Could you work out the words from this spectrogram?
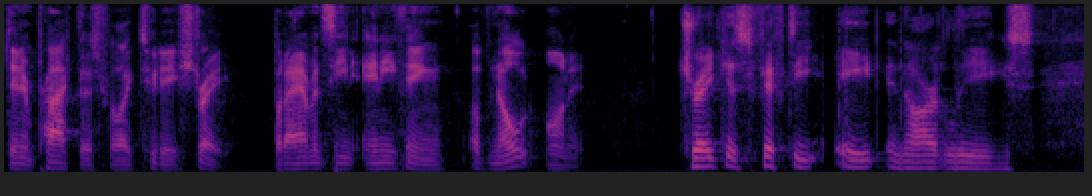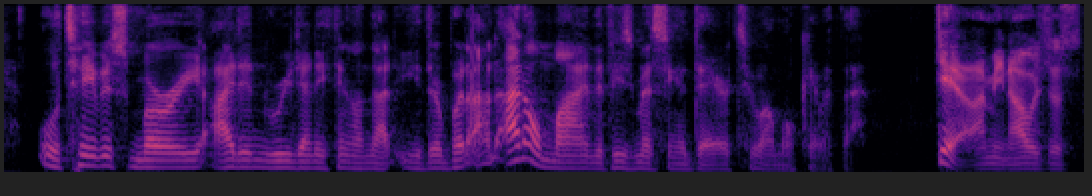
didn't practice for like two days straight. But I haven't seen anything of note on it. Drake is 58 in our leagues. Latavius Murray, I didn't read anything on that either, but I, I don't mind if he's missing a day or two. I'm okay with that. Yeah, I mean, I was just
